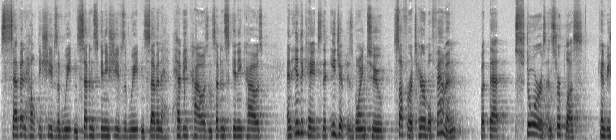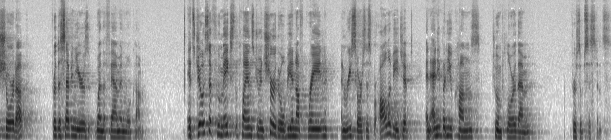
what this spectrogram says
seven healthy sheaves of wheat and seven skinny sheaves of wheat and seven heavy cows and seven skinny cows, and indicates that Egypt is going to suffer a terrible famine, but that stores and surplus can be shored up for the seven years when the famine will come. It's Joseph who makes the plans to ensure there will be enough grain and resources for all of Egypt and anybody who comes to implore them for subsistence.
